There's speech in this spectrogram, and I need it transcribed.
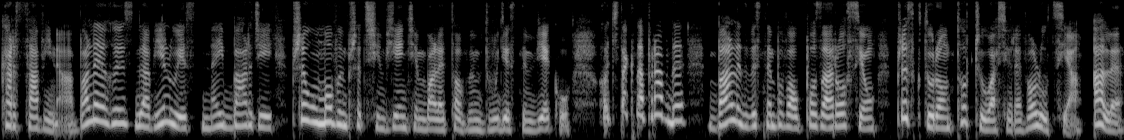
Karsawina. Balet Rys dla wielu jest najbardziej przełomowym przedsięwzięciem baletowym w XX wieku, choć tak naprawdę balet występował poza Rosją, przez którą toczyła się rewolucja. Ale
